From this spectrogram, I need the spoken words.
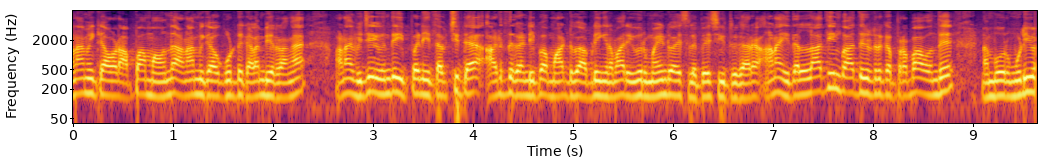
அனாமிகாவோட அப்பா அம்மா வந்து அனாமிகாவை கூட்டு கிளம்பிடுறாங்க. ஆனால் விஜய் வந்து இப்போ நீ தப்பிச்சிட்ட அடுத்து கண்டிப்பாக மாட்டுவேன் அப்படிங்கிற மாதிரி இவர் மைண்ட் வாய்ஸில் பேசிகிட்டு இருக்காரு. ஆனால் இதெல்லாத்தையும் பார்த்துக்கிட்டு இருக்க பிரபா வந்து நம்ம ஒரு முடிவு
